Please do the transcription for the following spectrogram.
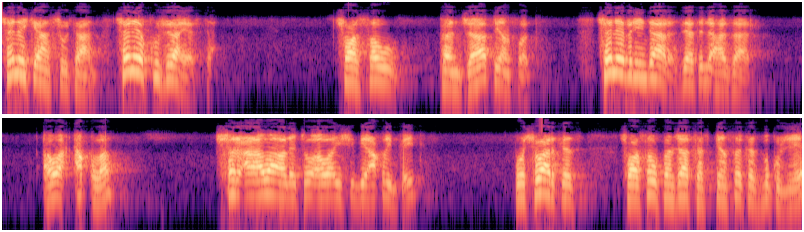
چەندێکیان سووتان چەندێک کوژرا ئێستا؟ پێسەد چەندێ بریندارە؟ زیاتر لە هزار. ئەوە عقلە؟ شەر ئاواڵێ تۆ ئەوە ئیشی بێعقلی بکەیت؟ بۆ چوار کەس چوارسە و پەنجا کەس پێسە کەس بکوژێ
